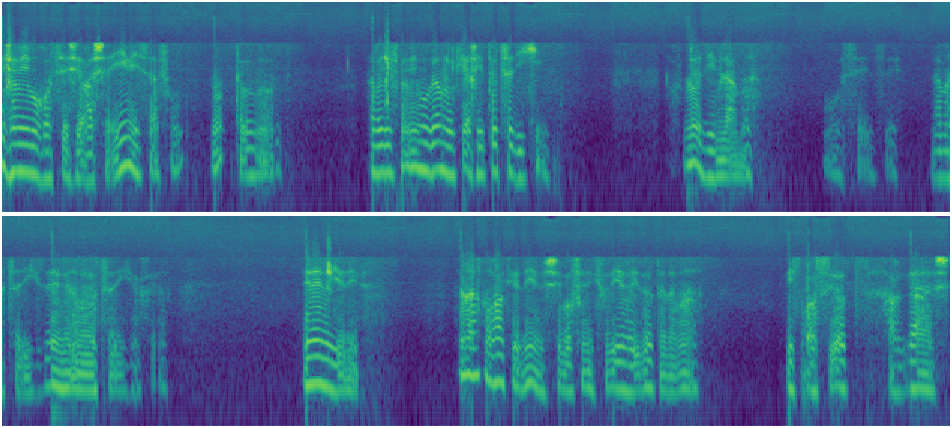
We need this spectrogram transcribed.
לפעמים הוא רוצה שרשעים ייספו, לא, טוב מאוד. אבל לפעמים הוא גם לוקח איתו צדיקים. אנחנו לא יודעים למה הוא עושה. למה צדיק זה ולמה לא צדיק אחר. איננו יודעים. אנחנו רק יודעים שבאופן כללי רעידות אדמה והתפרצויות הרגש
